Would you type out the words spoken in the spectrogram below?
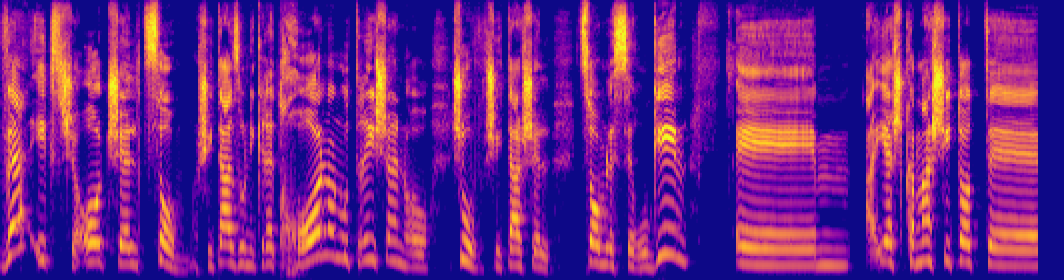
ו-X שעות של צום. השיטה הזו נקראת כרונו-נוטרישן, או שוב, שיטה של צום לסירוגין. אה, יש כמה שיטות אה,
